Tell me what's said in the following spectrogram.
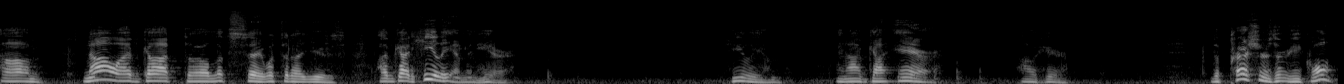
um, now I've got, uh, let's say, what did I use? I've got helium in here. Helium. And I've got air out here. The pressures are equal.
